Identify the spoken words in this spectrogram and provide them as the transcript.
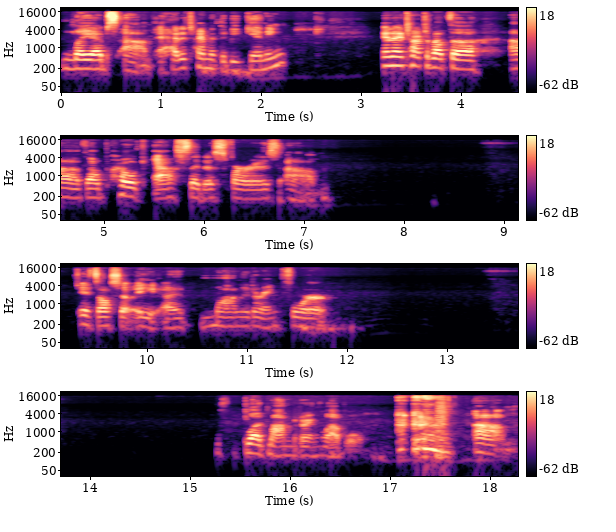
labs um, ahead of time at the beginning. And I talked about the uh, valproic acid as far as um, it's also a, a, monitoring for blood monitoring level. um,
